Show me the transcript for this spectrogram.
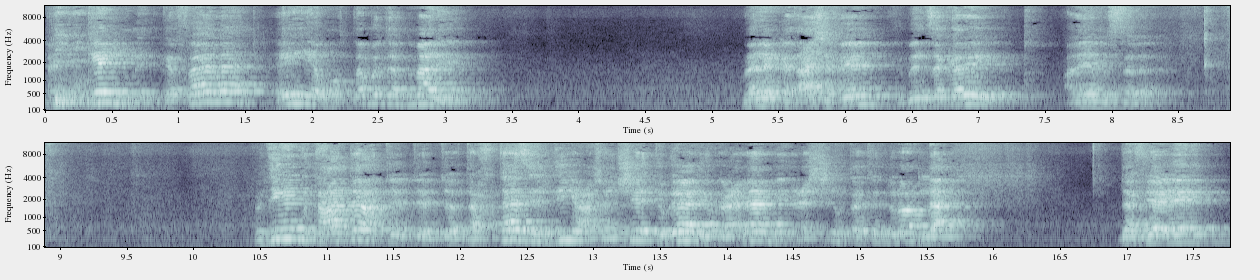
يعني كلمة كفالة هي مرتبطة بمريم. مريم كانت عايشة فين؟ في بيت زكريا عليه السلام. فتيجي انت تختزل دي عشان شيء تجاري وإعلامي 20 و30 دولار؟ لا. ده فيها إيه؟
